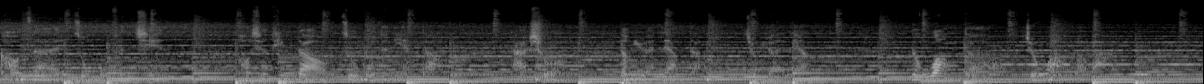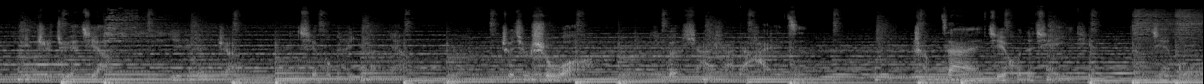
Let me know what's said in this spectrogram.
靠在祖母坟前，好像听到祖母的念叨。她说：“能原谅的就原谅，能忘的就忘了吧。一直倔强，隐忍着，且不肯原谅。这就是我，一个傻傻的孩子。”在结婚的前一天曾见过我，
